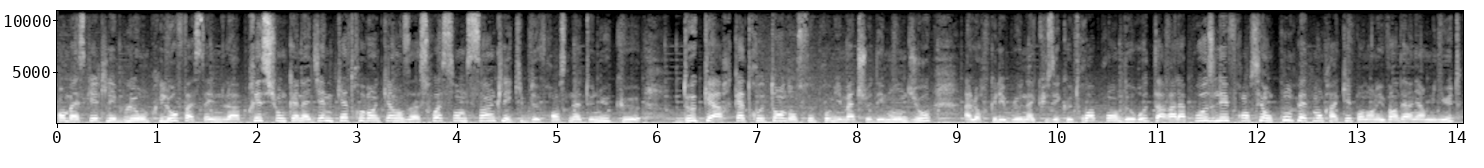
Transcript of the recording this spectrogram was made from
En basket, les Bleus ont pris l'eau face à la pression canadienne 95 à 65. L'équipe de France n'a tenu que deux quarts, quatre temps dans ce premier match des mondiaux. Alors que les Bleus n'accusaient que trois points de retard à la pause, les Français ont complètement craqué pendant les 20 dernières minutes.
